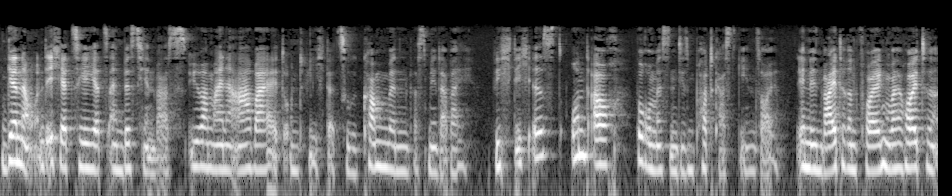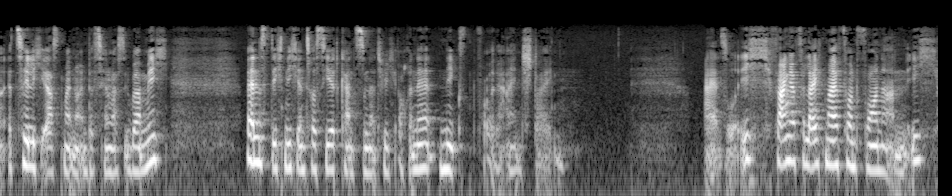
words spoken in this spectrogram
Genau, und ich erzähle jetzt ein bisschen was über meine Arbeit und wie ich dazu gekommen bin, was mir dabei wichtig ist und auch worum es in diesem Podcast gehen soll. In den weiteren Folgen, weil heute erzähle ich erstmal nur ein bisschen was über mich. Wenn es dich nicht interessiert, kannst du natürlich auch in der nächsten Folge einsteigen. Also, ich fange vielleicht mal von vorne an. Ich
